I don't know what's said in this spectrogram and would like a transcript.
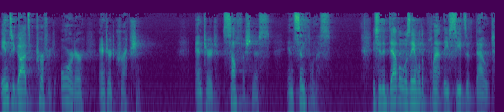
into God's perfect order entered corruption, entered selfishness and sinfulness. You see, the devil was able to plant these seeds of doubt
